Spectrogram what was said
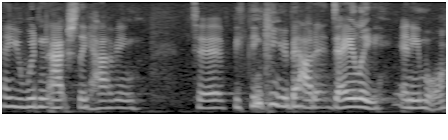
and you wouldn't actually having to be thinking about it daily anymore.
